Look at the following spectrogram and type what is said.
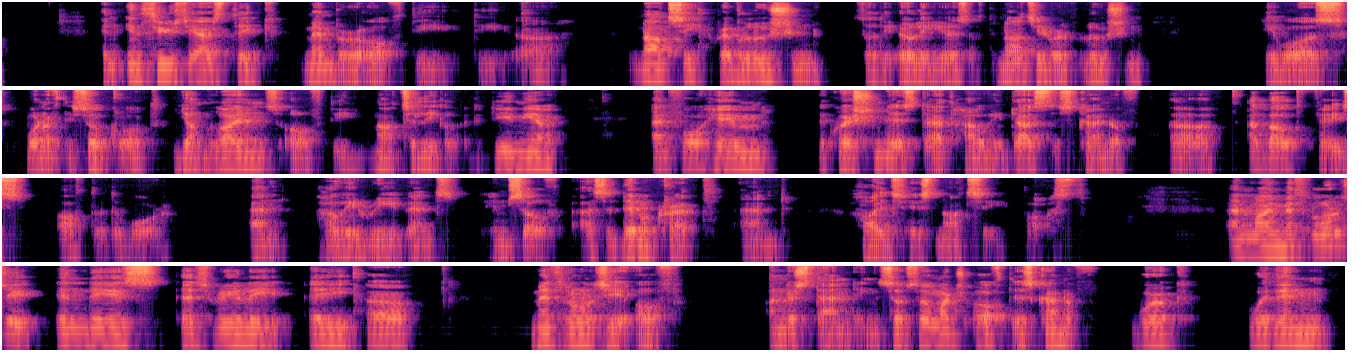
an enthusiastic member of the the uh, Nazi revolution, so the early years of the Nazi revolution. He was one of the so-called young lions of the Nazi legal academia, and for him, the question is that how he does this kind of uh, about face after the war, and how he reinvents himself as a Democrat and hides his Nazi past. And my methodology in this is really a uh, methodology of understanding. So, so much of this kind of work within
